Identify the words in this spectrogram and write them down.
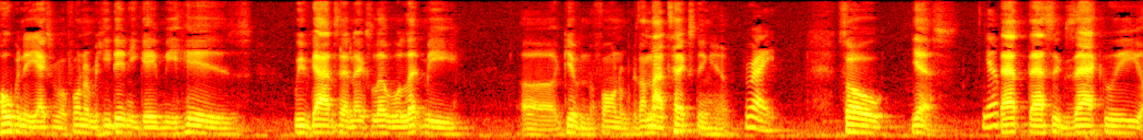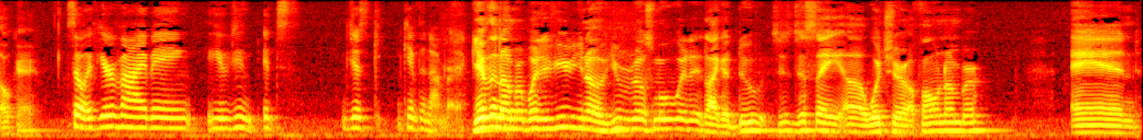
hoping that he asked me my phone number. He didn't. He gave me his we've gotten to that next level let me uh, give him the phone number because i'm not texting him Right. so yes Yep. that that's exactly okay. So if you're vibing, you it's just give the number. Give the number, but if you you know if you real smooth with it, like a dude, just just say uh, what's your phone number, and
